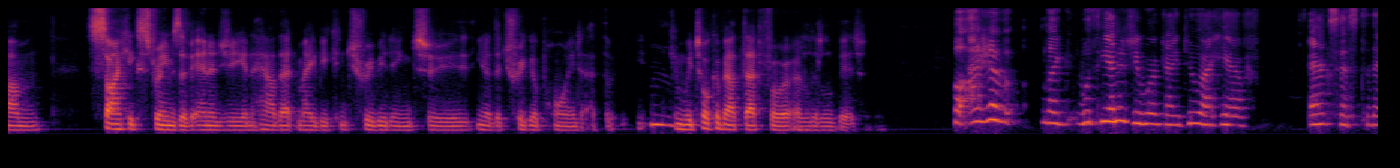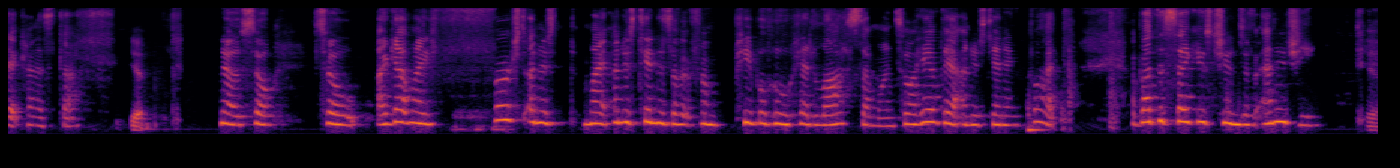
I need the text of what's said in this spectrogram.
um, psychic streams of energy and how that may be contributing to you know the trigger point at the? mm. Can we talk about that for a little bit? Well, I have like with the energy work I do, I have access to that kind of stuff. Yeah. No, so so I got my first under, my understandings of it from people who had lost someone. So I have that understanding. But about the psychic streams of energy, Yeah.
